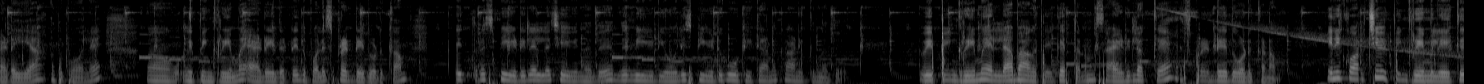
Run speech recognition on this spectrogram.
ആഡ് ചെയ്യുക. അതുപോലെ വിപ്പിംഗ് ക്രീം ആഡ് ചെയ്തിട്ട് ഇതുപോലെ സ്പ്രെഡ് ചെയ്ത് കൊടുക്കാം. ഇത്ര സ്പീഡിലല്ല ചെയ്യുന്നത്. ഇത് വീഡിയോയിൽ സ്പീഡ് കൂട്ടിയിട്ടാണ് കാണിക്കുന്നത്. വിപ്പിംഗ് ക്രീം എല്ലാ ഭാഗത്തേക്കും എത്തണം. സൈഡിലൊക്കെ സ്പ്രെഡ് ചെയ്ത് കൊടുക്കണം. ഇനി കുറച്ച് വിപ്പിംഗ് ക്രീമിലേക്ക്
